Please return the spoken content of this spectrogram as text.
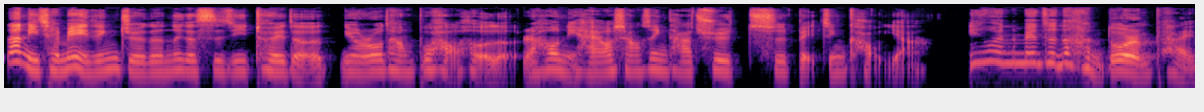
那你前面已经觉得那个司机推的牛肉汤不好喝了，然后你还要相信他去吃北京烤鸭，因为那边真的很多人排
